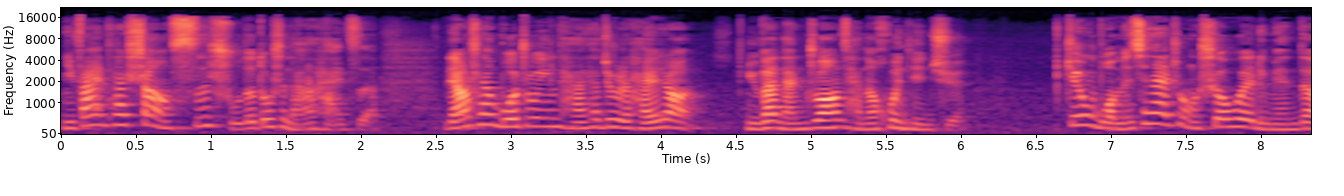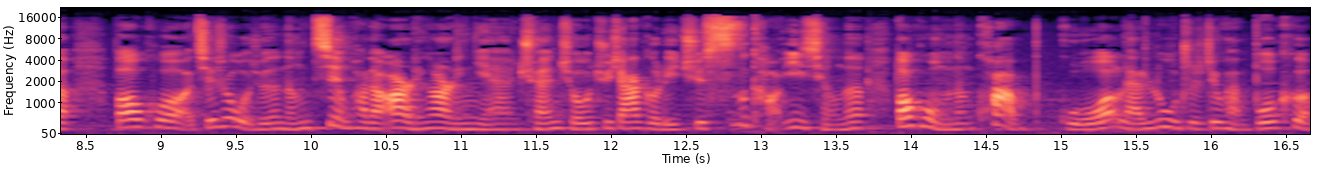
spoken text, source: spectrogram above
你发现他上私塾的都是男孩子。梁山伯祝英台，他就是还要女扮男装才能混进去。就是我们现在这种社会里面的，包括其实我觉得能进化到二零二零年全球居家隔离去思考疫情的，包括我们能跨国来录制这款播客，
